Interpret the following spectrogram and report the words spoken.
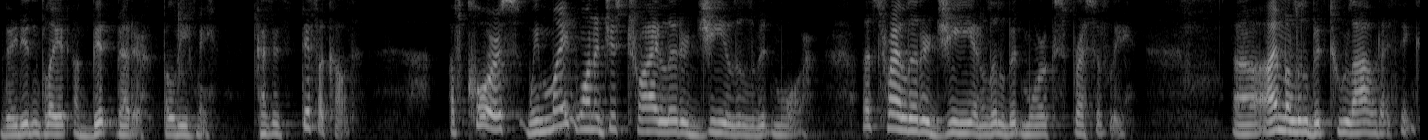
They didn't play it a bit better, believe me, because it's difficult. Of course, we might want to just try letter G a little bit more. Let's try letter G and a little bit more expressively. Uh, I'm a little bit too loud, I think.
